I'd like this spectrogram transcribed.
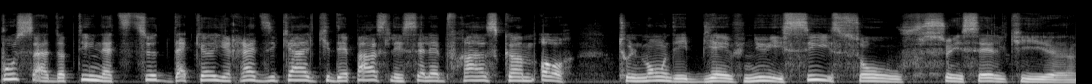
pousse à adopter une attitude d'accueil radical qui dépasse les célèbres phrases comme « Oh, tout le monde est bienvenu ici, sauf ceux et celles qui... Euh,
